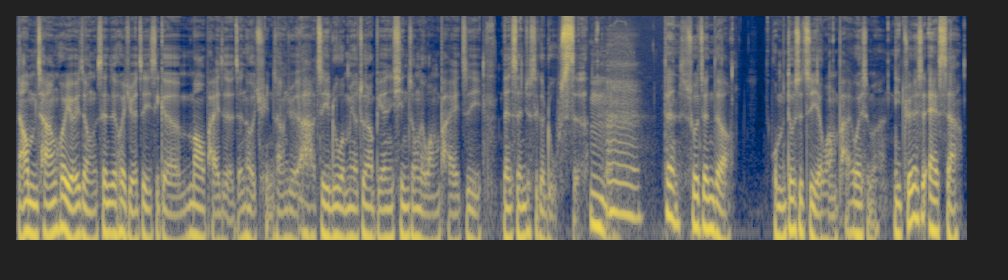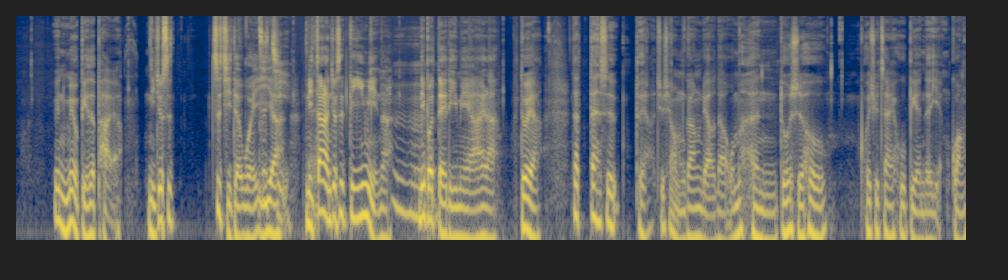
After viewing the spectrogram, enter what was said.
然后我们常常会有一种，甚至会觉得自己是一个冒牌者症候群，常常觉得啊，自己如果没有做到别人心中的王牌，自己人生就是个卤蛇。嗯，嗯但说真的哦，我们都是自己的王牌。为什么？你绝对是 S 啊，因为你没有别的牌啊，你就是自己的唯一啊，你当然就是第一名啊，嗯你不得里面挨啦，对啊。那但是对啊，就像我们刚刚聊到，我们很多时候会去在乎别人的眼光，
